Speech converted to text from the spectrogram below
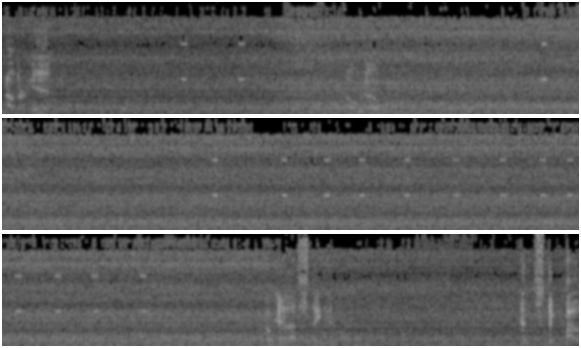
another hit. Oh no. Okay, that's stinking. Stick my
